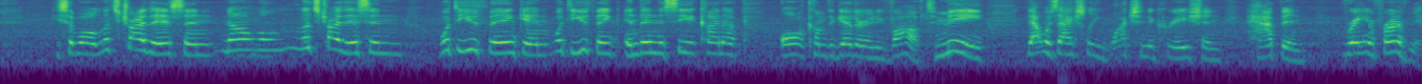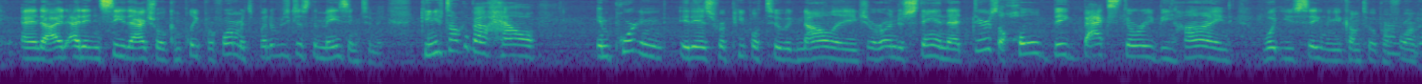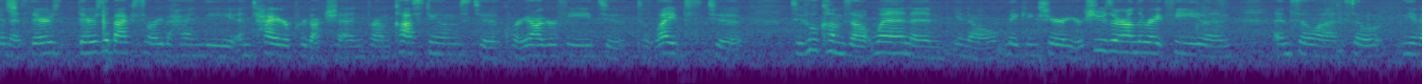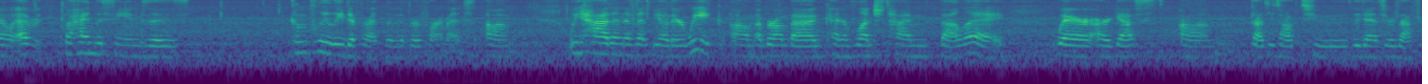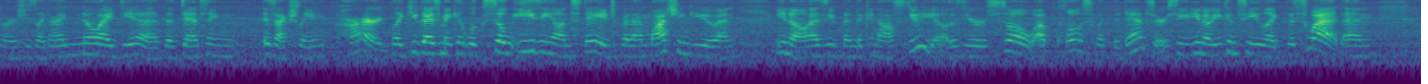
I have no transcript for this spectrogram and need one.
he said, "Well, let's try this," and no, well, let's try this, and what do you think? And what do you think? And then to see it kind of all come together and evolve. To me, that was actually watching the creation happen right in front of me, and I, I didn't see the actual complete performance, but it was just amazing to me. Can you talk about how? Important it is for people to acknowledge or understand that there's a whole big backstory behind what you see when you come to a Oh my performance. goodness, there's there's a backstory behind the entire production, from costumes to choreography to, to lights to to who comes out when, and you know making sure your shoes are on the right feet and and so on. So you know, ev behind the scenes is completely different than the performance. Um, we had an event the other week, um, a brown bag kind of lunchtime ballet, where our guest um, got to talk to the dancers afterwards. She's like, I had no idea that dancing is actually hard. Like, you guys make it look so easy on stage, but I'm watching you and you know, as you've been to Canal Studios, you're so up close with the dancers. You, you know, you can see like the sweat and,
